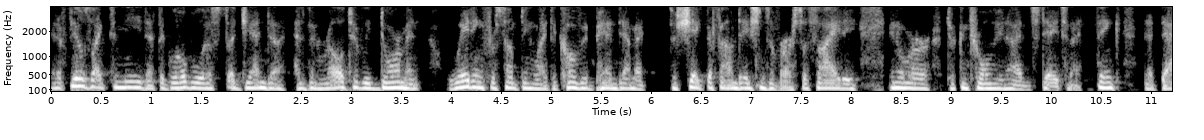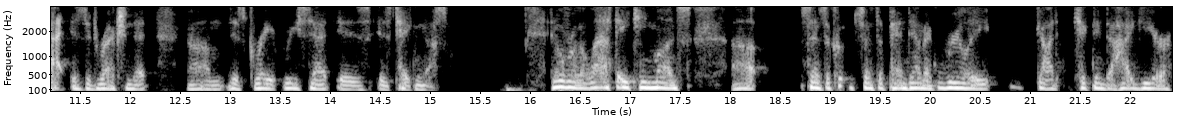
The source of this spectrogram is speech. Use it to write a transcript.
And it feels like to me that the globalist agenda has been relatively dormant, waiting for something like the COVID pandemic to shake the foundations of our society in order to control the United States. And I think that that is the direction that um, this great reset is, is taking us. And over the last 18 months, uh, since the, since the pandemic really got kicked into high gear,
